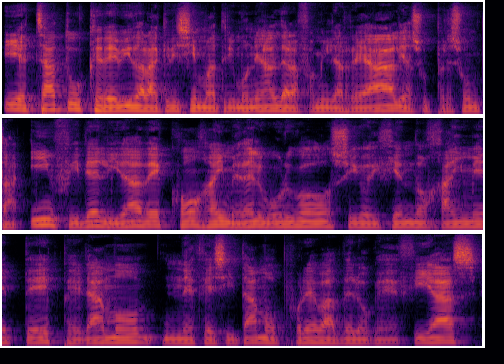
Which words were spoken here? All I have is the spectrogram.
y estatus que debido a la crisis matrimonial de la familia real y a sus presuntas infidelidades con Jaime del Burgo, sigo diciendo Jaime, te esperamos, necesitamos pruebas de lo que decías.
